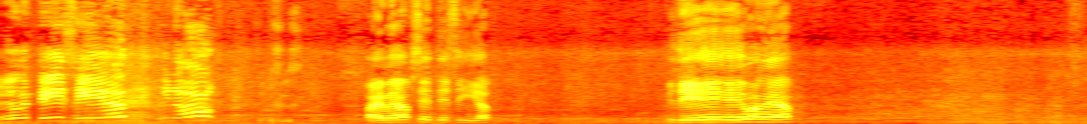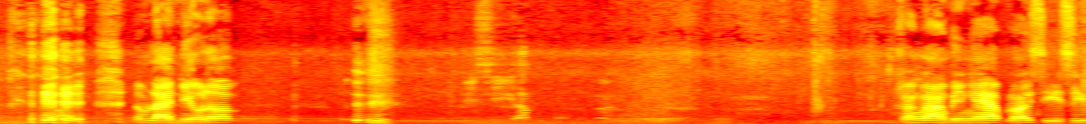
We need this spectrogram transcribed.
เจอกันตีสี่ครับพี่น้อง ไปไหมครับเส้นเตสีครับ พี่ตีเอว่าไงครับ น้ำลายเหนียวแล้วครับตีสี่ครับ ข้างล่างเป็นไงครับร้อยสี่สิบ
